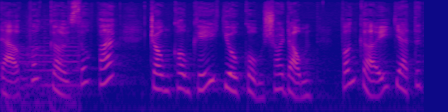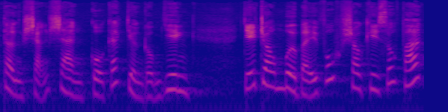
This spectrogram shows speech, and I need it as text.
đã phất cờ xuất phát trong không khí vô cùng sôi động, phấn khởi và tinh thần sẵn sàng của các vận động viên. Chỉ trong 17 phút sau khi xuất phát,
